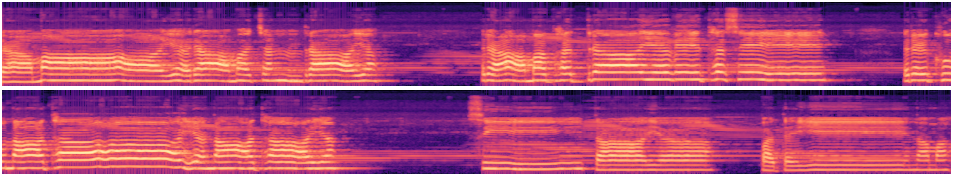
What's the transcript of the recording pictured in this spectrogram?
രാമായ രാമചന്ദ്രായ രാമഭദ്രായ വേധസേ രഘുനാഥായ നാഥായ സീതായ പതയേ നമഃ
